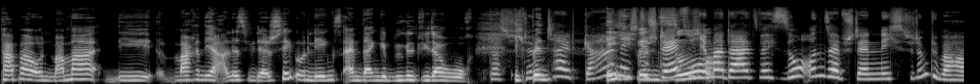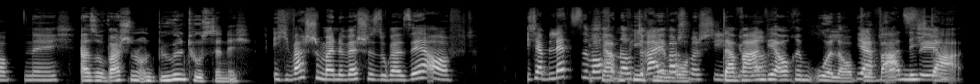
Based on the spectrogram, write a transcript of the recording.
Papa und Mama, die machen ja alles wieder schick und legen es einem dann gebügelt wieder hoch. Das Ich stimmt bin- halt gar ich nicht. Du stellst so- dich immer da, als wäre ich so unselbstständig. Das stimmt überhaupt nicht. Also waschen und bügeln tust du nicht. Ich wasche meine Wäsche sogar sehr oft. Ich habe letzte Ich Woche hab noch drei. Waschmaschinen Da gemacht. waren wir auch im Urlaub. Ja, wir waren nicht trotzdem. da.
